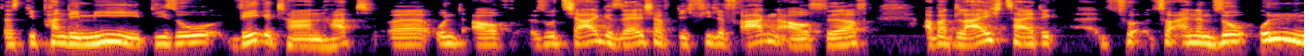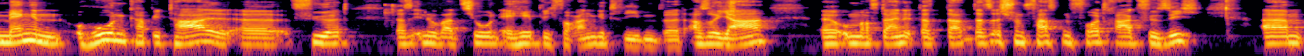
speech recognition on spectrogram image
dass die Pandemie, die so wehgetan hat äh, und auch sozialgesellschaftlich viele Fragen aufwirft, aber gleichzeitig äh, zu, zu einem so Unmengen hohen Kapital äh, führt, dass Innovation erheblich vorangetrieben wird. Also ja, äh, um auf deine, das, das ist schon fast ein Vortrag für sich, ähm,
